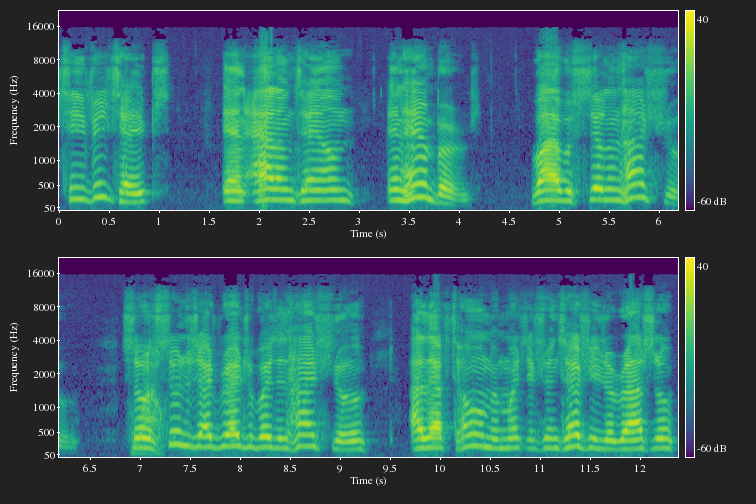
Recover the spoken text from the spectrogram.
TV tapes in Allentown and Hamburg while I was still in high school. So as soon as I graduated high school, I left home and went to Kentucky to wrestle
